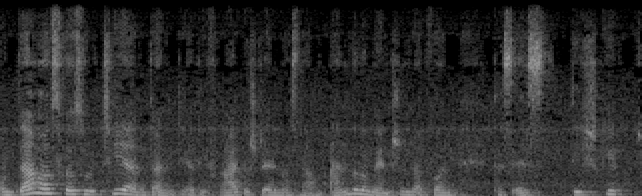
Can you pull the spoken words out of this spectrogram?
Und daraus resultieren dann dir die Frage stellen, was haben andere Menschen davon, dass es dich gibt.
